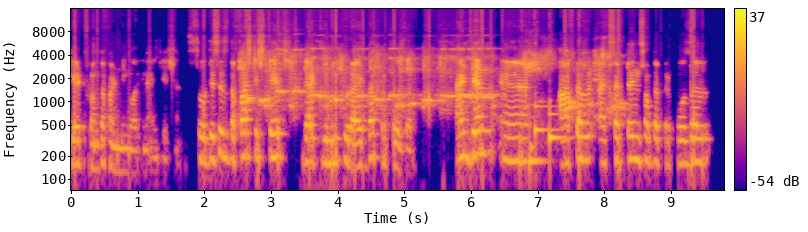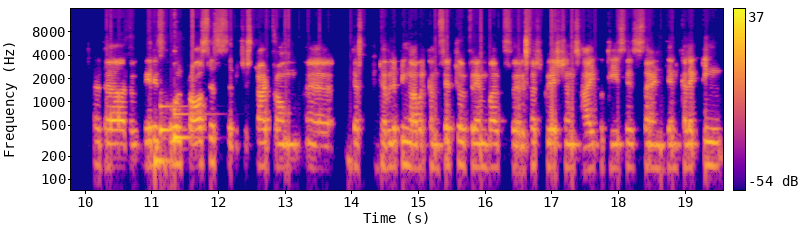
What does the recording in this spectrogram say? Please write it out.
get from the funding organization. So this is the first stage that we need to write the proposal. And then uh, after acceptance of the proposal, uh, the, the there is whole process which start from just developing our conceptual frameworks, uh, research questions, hypotheses, and then collecting,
